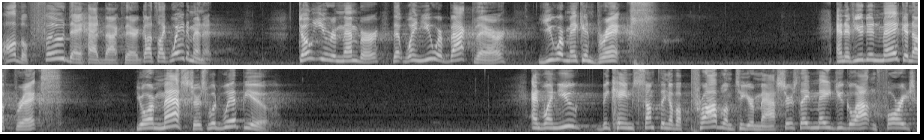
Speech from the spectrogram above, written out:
all the food they had back there. God's like, "Wait a minute. Don't you remember that when you were back there, you were making bricks?" And if you didn't make enough bricks, your masters would whip you. And when you became something of a problem to your masters, they made you go out and forage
